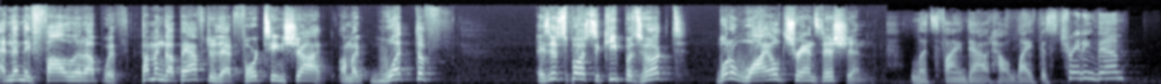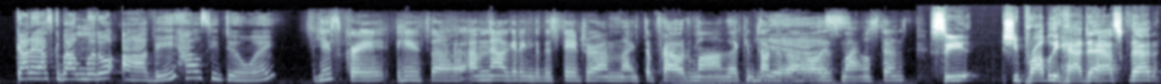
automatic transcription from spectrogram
And then they follow it up with, coming up after that, 14 shot. I'm like, what the f- Is this supposed to keep us hooked? What a wild transition. Let's find out how life is treating them. Gotta ask about little Avi. How's he doing? He's great. He's. Uh, I'm now getting to the stage where I'm like the proud mom that can talk about all his milestones. See, she probably had to ask that,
